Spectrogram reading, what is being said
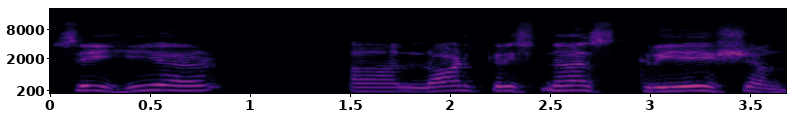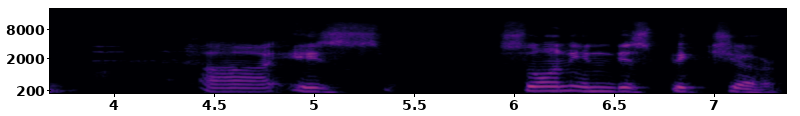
See here, uh, Lord Krishna's creation uh, is shown in this picture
